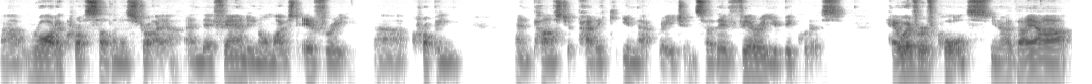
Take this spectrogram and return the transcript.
uh, right across southern Australia, and they're found in almost every uh, cropping and pasture paddock in that region. So they're very ubiquitous. However, of course, you know, they are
